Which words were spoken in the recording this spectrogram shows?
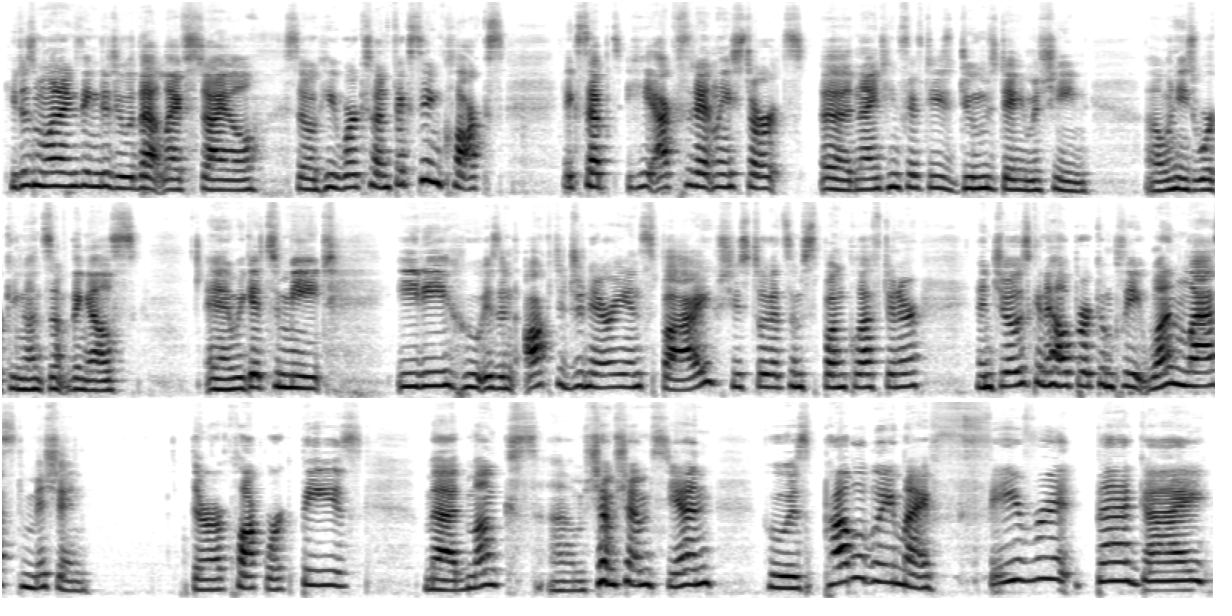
He doesn't want anything to do with that lifestyle. So he works on fixing clocks, except he accidentally starts a 1950s doomsday machine uh, when he's working on something else. And we get to meet Edie, who is an octogenarian spy. She's still got some spunk left in her. And Joe's going to help her complete one last mission. There are clockwork bees, mad monks, um, Shem Shem Tsien, who is probably my favorite bad guy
